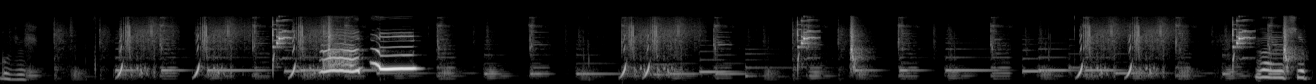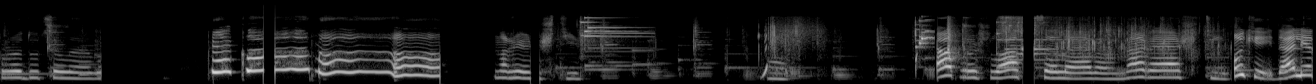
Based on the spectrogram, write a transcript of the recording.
Боже ж. Зараз я пройду це лево. Реклама. Нарешті. Я пройшла це левел. Нарешті. Окей, далі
